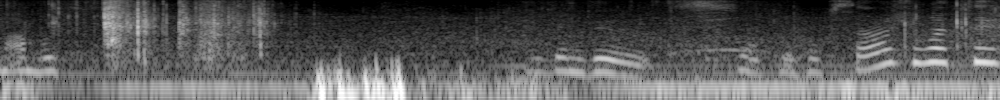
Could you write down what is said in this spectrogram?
Мабуть, будемо дивитися, як його всаджувати.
